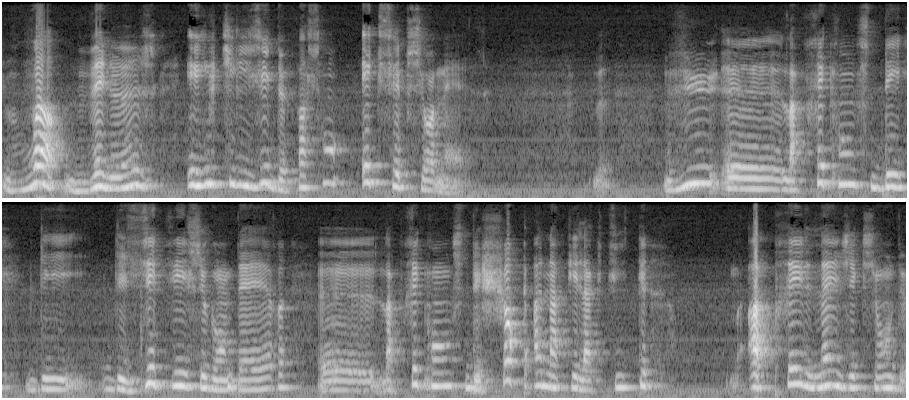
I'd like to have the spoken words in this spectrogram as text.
voie veineuse est utilisée de façon exceptionnelle. Vu euh, la fréquence des, effets secondaires, euh, la fréquence des chocs anaphylactiques après l'injection de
